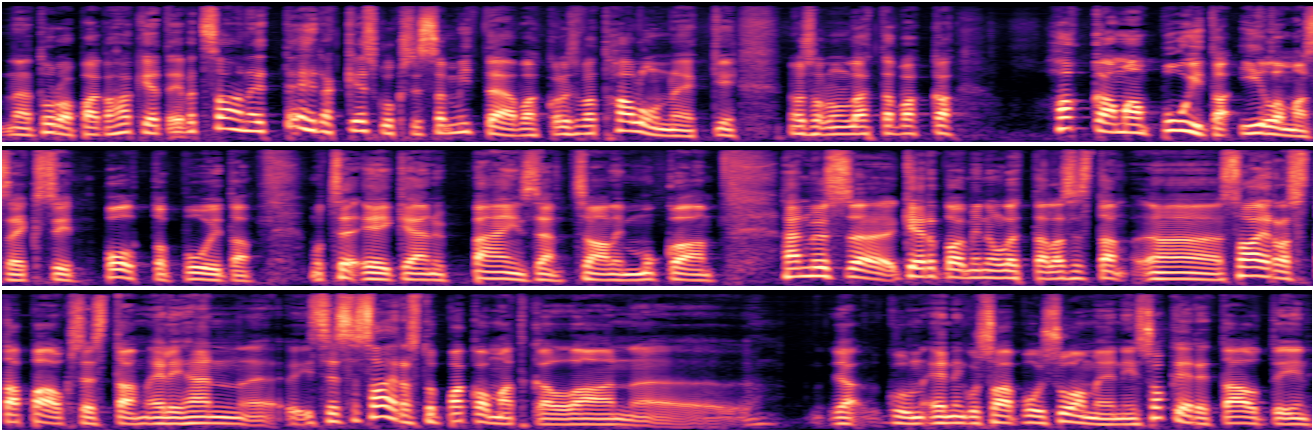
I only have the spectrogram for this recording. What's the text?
nämä turvapaikanhakijat eivät saaneet tehdä keskuksissa mitään, vaikka olisivat halunneetkin. Ne olisivat halunnut lähteä vaikka hakkaamaan puita ilmaiseksi, polttopuita, mutta se ei käynyt päinsä Saalin mukaan. Hän myös äh, kertoi minulle tällaisesta äh, sairastapauksesta, eli hän itse asiassa sairastui pakomatkallaan äh, ja kun ennen kuin saapui Suomeen, niin sokeritautiin.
